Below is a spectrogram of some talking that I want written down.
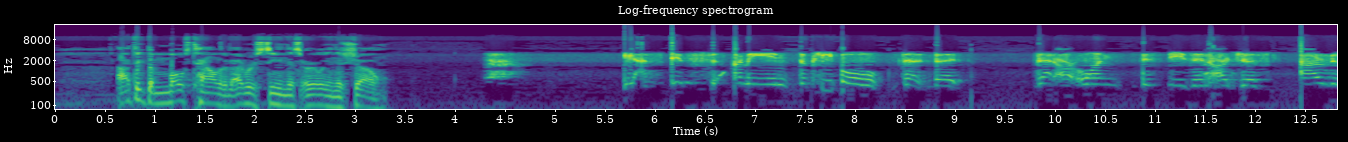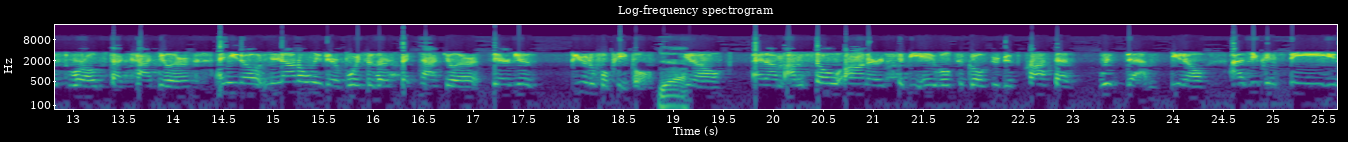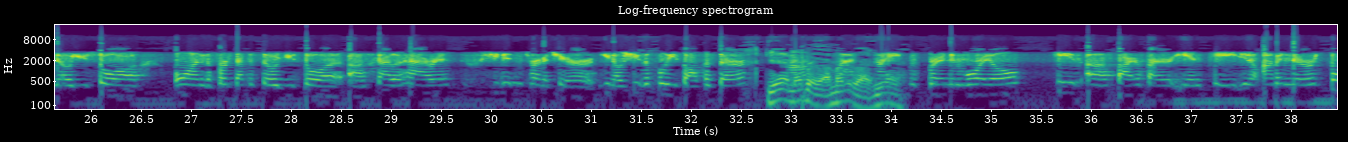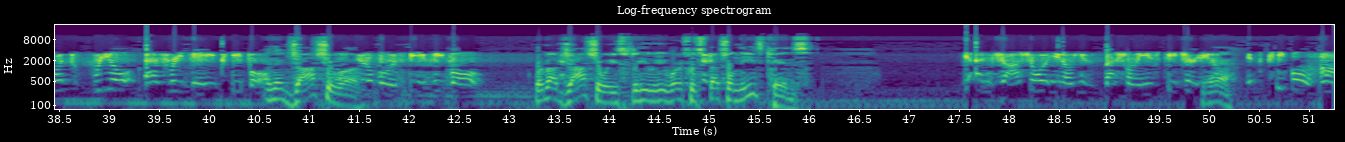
I think the most talented I've ever seen this early in the show. Yes, it's. I mean, the people that that that are on this season are just out of this world spectacular. And you know, not only their voices are spectacular, they're just beautiful people. Yeah. You know, and I'm I'm so honored to be able to go through this process with them. You know, as you can see, you know, you saw on the first episode, you saw uh, Skylar Harris. She didn't turn a chair. You know, she's a police officer. Yeah, I remember that. I remember that. Yeah. with Brandon Royal. He's a firefighter EMT. You know, I'm a nurse, so it's real everyday people. And then It's Joshua. beautiful to see people What about Joshua? He's, he, he works with special needs kids. Yeah, and Joshua, you know, he's a special needs teacher. You know, Yeah. it's people who,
